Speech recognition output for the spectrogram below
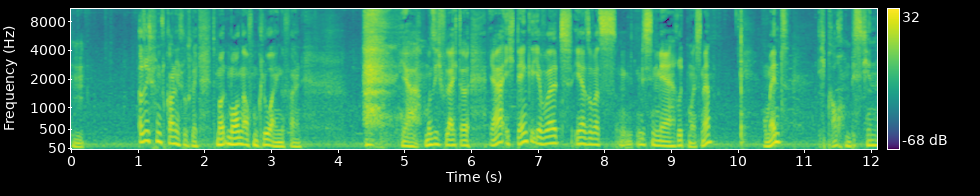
Hm. Also ich finde es gar nicht so schlecht. Ist mir heute Morgen auf dem Klo eingefallen. Ja, muss ich vielleicht. Äh, ja, ich denke, ihr wollt eher sowas, ein bisschen mehr Rhythmus, ne? Moment, ich brauche ein bisschen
